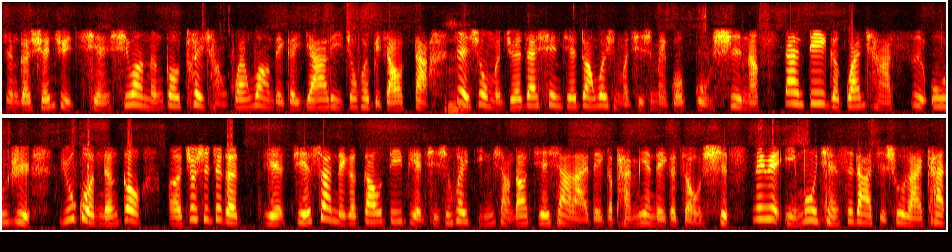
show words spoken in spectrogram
整个选举前希望能够退场观望的一个压力就会比较大。这也是我们觉得在现阶段为什么其实美国股市呢？但第一个观察四乌日，如果能够。呃，就是这个结结算的一个高低点，其实会影响到接下来的一个盘面的一个走势。那因为以目前四大指数来看，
